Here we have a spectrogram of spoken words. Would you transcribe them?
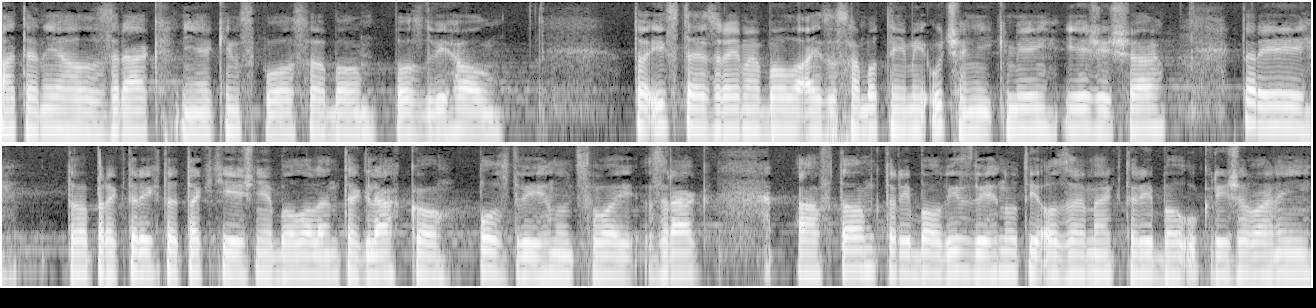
a ten jeho zrak nejakým spôsobom pozdvihol. To isté zrejme bolo aj so samotnými učeníkmi Ježiša, ktorí to, pre ktorých to taktiež nebolo len tak ľahko pozdvihnúť svoj zrak, a v tom, ktorý bol vyzdvihnutý o zeme, ktorý bol ukrižovaný,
